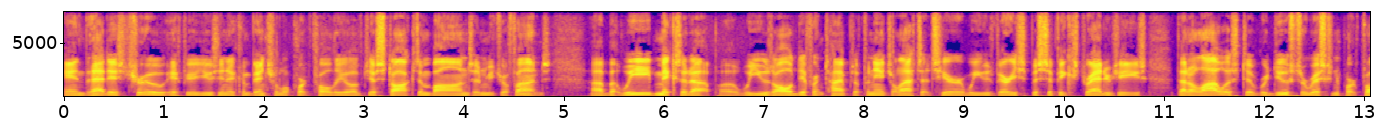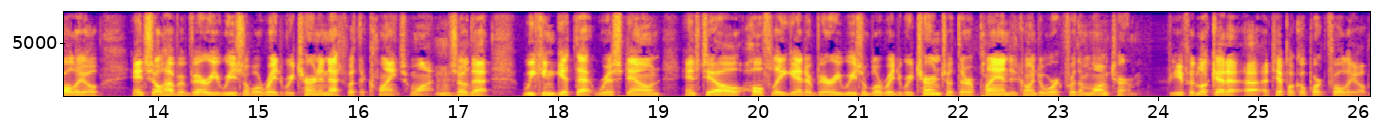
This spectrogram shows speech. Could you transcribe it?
And that is true if you're using a conventional portfolio of just stocks and bonds and mutual funds. Uh, but we mix it up. Uh, we use all different types of financial assets here. We use very specific strategies that allow us to reduce the risk in the portfolio and still have a very reasonable rate of return. And that's what the clients want, mm-hmm. so that we can get that risk down and still hopefully get a very reasonable rate of return so that their plan is going to work for them long term if you look at a, a typical portfolio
